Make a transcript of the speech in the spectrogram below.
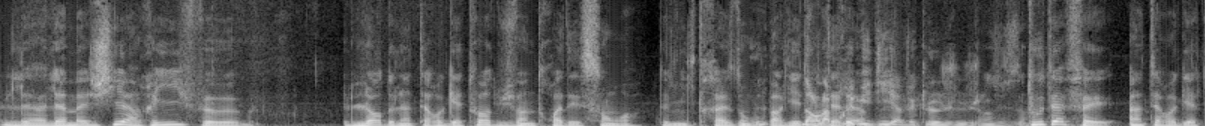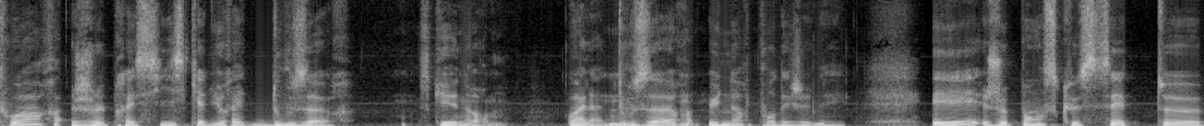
La, magie arrive euh, lors de l'interrogatoire du 23 décembre 2013 dont vous parliez Dans l'après-midi avec le juge, hein, c'est ça? Tout à fait. Interrogatoire, je le précise, qui a duré 12 heures. Ce qui est énorme. Voilà, 12 mmh. heures, mmh. une heure pour déjeuner. Et je pense que cette... Euh,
